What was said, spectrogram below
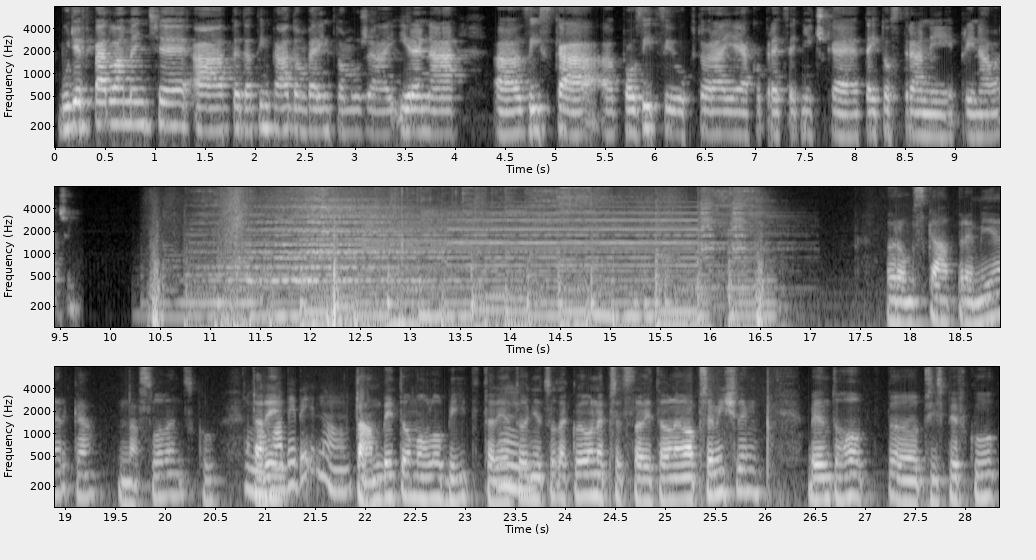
bude v parlamente a teda tým pádom verím tomu, že aj Irena získa pozíciu, ktorá je ako predsedničke tejto strany prináleží. Romská premiérka na Slovensku Tady, by být, no. Tam by to mohlo být, tady hmm. je to hmm. něco takového nepředstavitelného. A přemýšlím během toho uh, příspěvku, uh,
